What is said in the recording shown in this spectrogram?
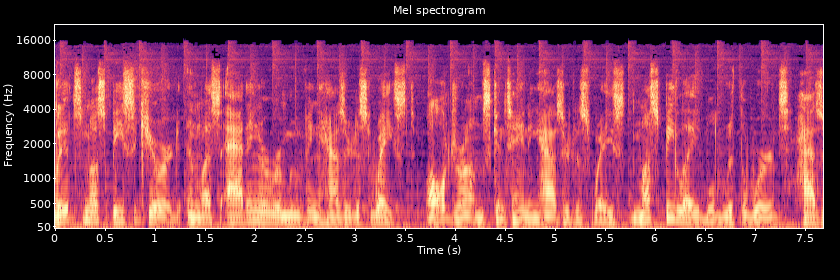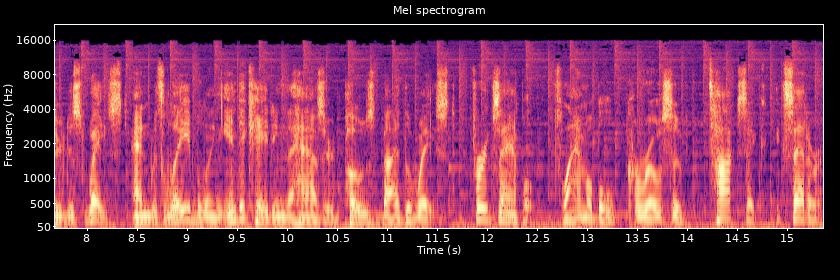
Lids must be secured unless adding or removing hazardous waste. All drums containing hazardous waste must be labeled with the words hazardous waste and with labeling indicating the hazard posed by the waste. For example, flammable, corrosive, toxic, etc.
